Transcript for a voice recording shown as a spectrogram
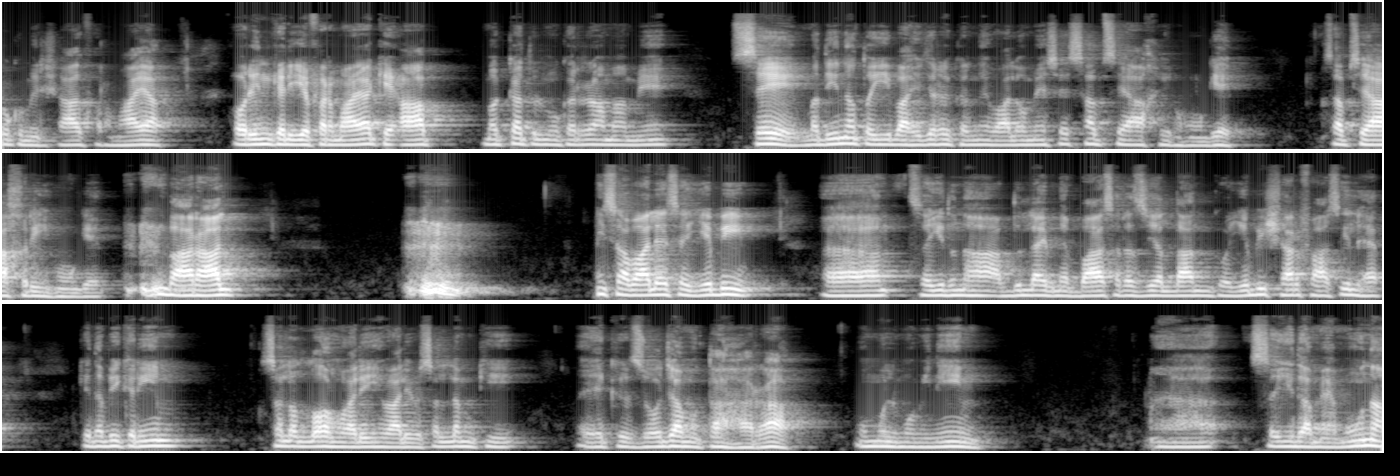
हुक्म इरशाद फरमाया और इनके लिए फ़रमाया कि आप मक्तुलमकरमा में से मदीना तय्यबा हिजरत करने वालों में से सबसे आखिर होंगे। सबसे आखिरी होंगे। बहरहाल, इस हवाले से ये भी सैदना अब्दुल्ला इबन अब्बास रज़ी अल्लाह को ये भी शर्फ हासिल है कि नबी करीम सल्लल्लाहु अलैहि वसल्लम की एक जोजा मतहरा उमुलमिन सईदा ममूना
